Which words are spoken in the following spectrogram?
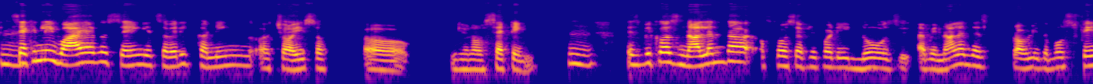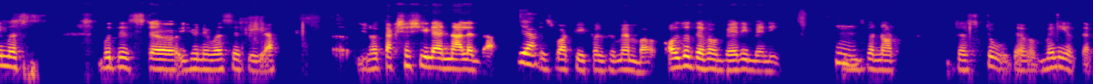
Mm. Secondly, why I was saying it's a very cunning uh, choice of uh, you know setting mm. is because Nalanda, of course, everybody knows. I mean, Nalanda is probably the most famous Buddhist uh, university, you know, Takshashila and Nalanda yeah. is what people remember. Although there were very many, hmm. these were not just two, there were many of them.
